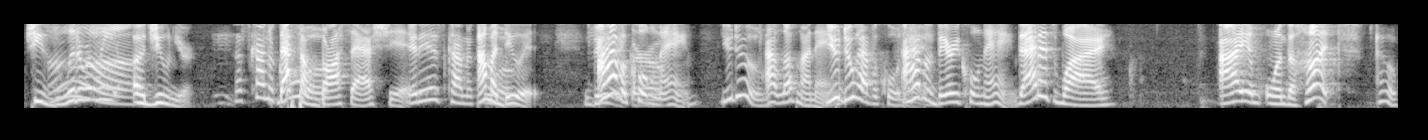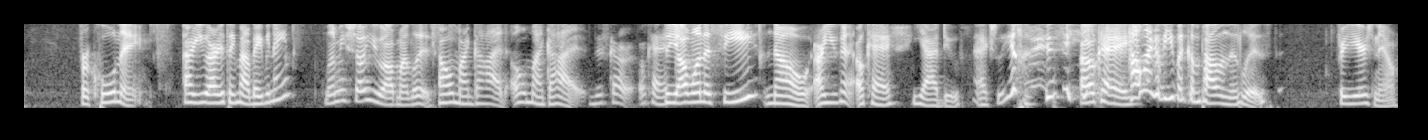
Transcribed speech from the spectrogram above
She's literally Ah. a junior. That's kind of cool. That's some boss ass shit. It is kind of cool. I'm gonna do it. Do I have it, a cool girl. name. You do. I love my name. you do have a cool name. I have a very cool name. That is why I am on the hunt oh, for cool names. Are you already thinking about baby names? Let me show you all my list. Oh my god. Oh my god. This guy. Okay. Do y'all want to see? no. Are you gonna? Okay. Yeah, I do actually. Okay. How long have you been compiling this list? For years now.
